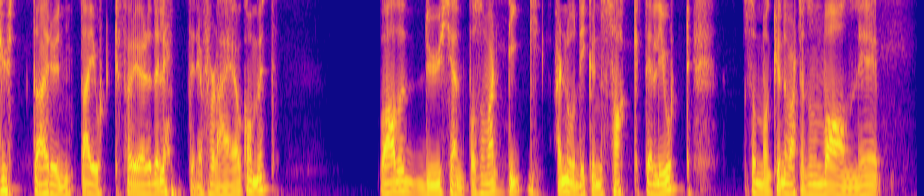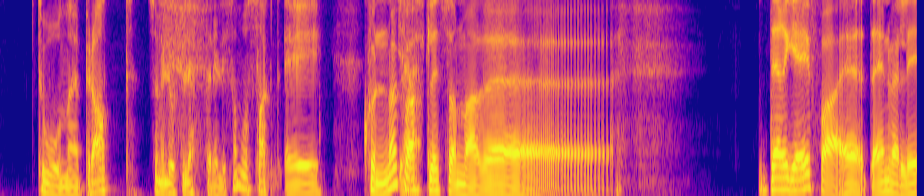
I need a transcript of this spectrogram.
gutta rundt deg gjort for å gjøre det lettere for deg å komme ut? Hva hadde du kjent på som vært digg? Er det noe de kunne sagt eller gjort som man kunne vært en sånn vanlig toneprat som ville gjort det lettere, liksom? Og sagt ei Kunne nok vært litt sånn mer uh, Der jeg er ifra, er, det er en veldig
